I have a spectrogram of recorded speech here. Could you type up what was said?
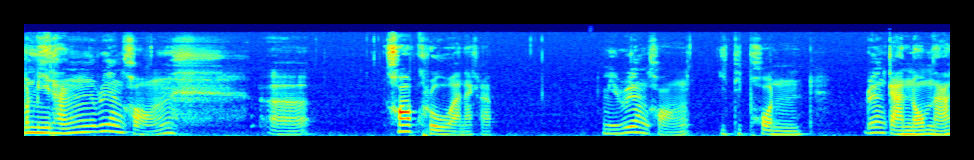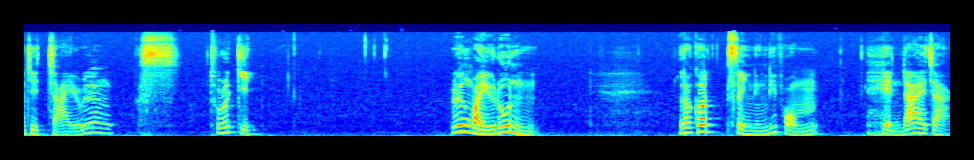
มันมีทั้งเรื่องของออครอบครัวนะครับ มีเรื่องของอิทธิพล เรื่องการโน้มน้าวจิตใจ เรื่องธุรกิจ เรื่องวัยรุ่น แล้วก็สิ่งหนึ่งที่ผมเห็นได้จาก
